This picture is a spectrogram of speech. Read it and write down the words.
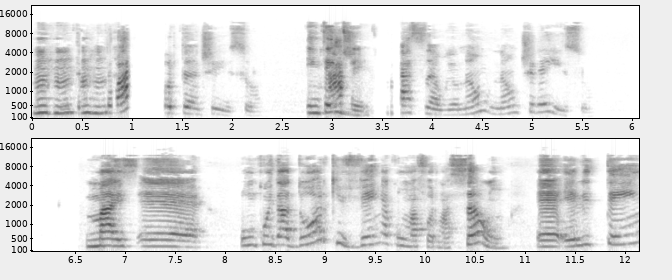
Uhum, então, uhum. Eu acho importante isso. Entendi. Ação, eu não, não tirei isso. Mas é, um cuidador que venha com uma formação, é, ele tem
